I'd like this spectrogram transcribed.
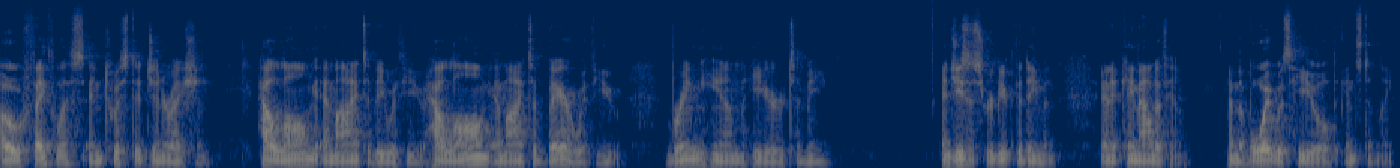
O faithless and twisted generation, how long am I to be with you? How long am I to bear with you? Bring him here to me. And Jesus rebuked the demon, and it came out of him and the boy was healed instantly.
